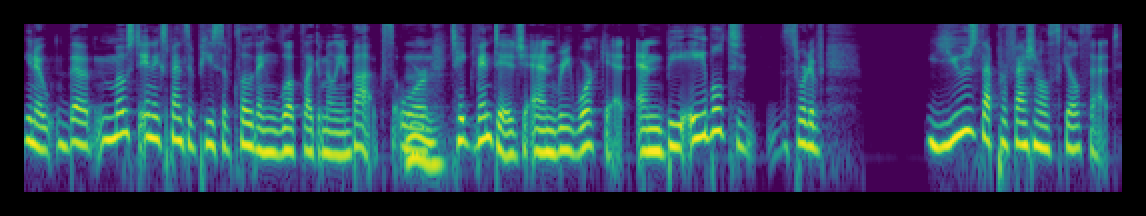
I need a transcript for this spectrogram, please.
you know, the most inexpensive piece of clothing look like a million bucks or take vintage and rework it and be able to sort of use that professional skill set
